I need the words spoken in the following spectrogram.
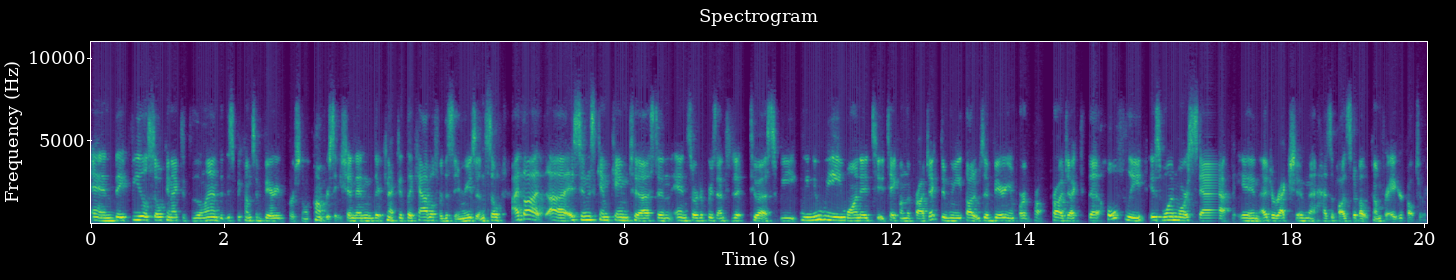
And they feel so connected to the land that this becomes a very personal conversation. And they're connected to the cattle for the same reason. So I thought uh, as soon as Kim came to us and, and sort of presented it to us, we, we knew we wanted to take on the project. And we thought it was a very important pro- project that hopefully is one more step in a direction that has a positive outcome for agriculture.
